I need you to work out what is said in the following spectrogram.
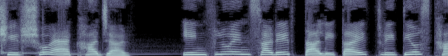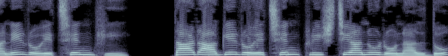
শীর্ষ এক হাজার। ইনফ্লুয়েন্সারের তালিকায় তৃতীয় স্থানে রয়েছেন ভি। তার আগে রয়েছেন ক্রিশ্চিয়ানো রোনালদো,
